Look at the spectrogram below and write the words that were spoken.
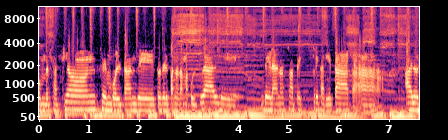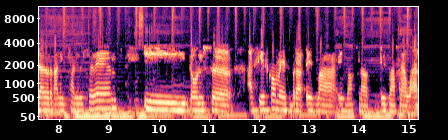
conversacions envoltant de tot el panorama cultural, de, de la nostra precarietat a, a l'hora d'organitzar els events i doncs eh, així és com es, bra- es, va, es, va, fra, es va fraguar.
